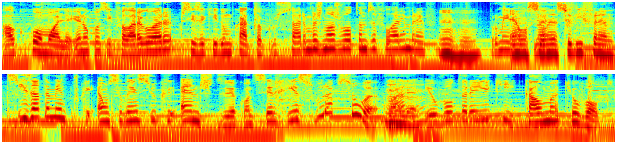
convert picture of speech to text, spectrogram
algo como, olha, eu não consigo falar agora, preciso aqui de um bocado para processar, mas nós voltamos a falar em breve. Uhum. Prometo, É um não silêncio diferente. Exatamente, porque é um silêncio que antes de acontecer reassegura a pessoa. Olha, eu voltarei aqui, calma que eu volto.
